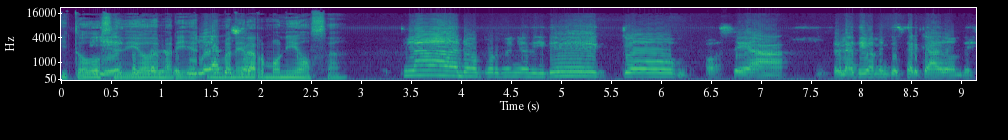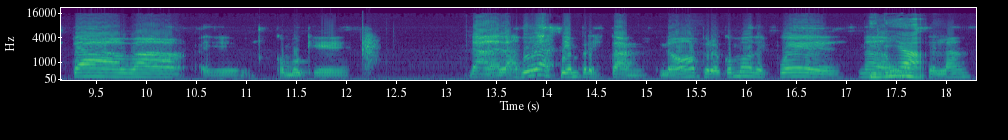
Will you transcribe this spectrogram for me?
Y, todo se dio de, de manera armoniosa. Claro, por dueño directo, o sea, relativamente cerca de donde estaba, eh, como que nada, las dudas siempre están, ¿no? Pero como después, nada, se lanza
